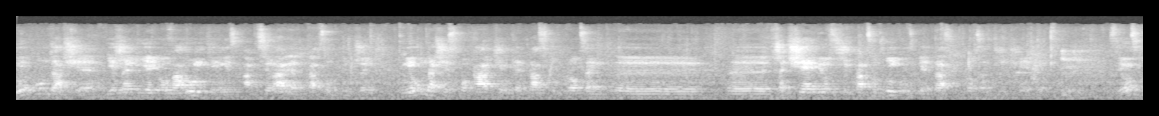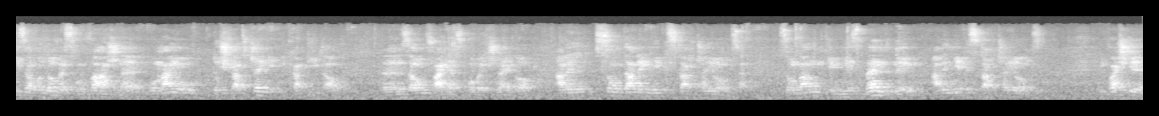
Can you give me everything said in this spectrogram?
nie uda się, jeżeli jego warunkiem jest akcjonariat pracowniczy, nie uda się z poparciem 15% yy, yy, przedsiębiorstw czy pracowników 15% przedsiębiorstw. Związki zawodowe są ważne, bo mają doświadczenie i kapitał e, zaufania społecznego, ale są dalej niewystarczające. Są warunkiem niezbędnym, ale niewystarczającym. I właśnie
